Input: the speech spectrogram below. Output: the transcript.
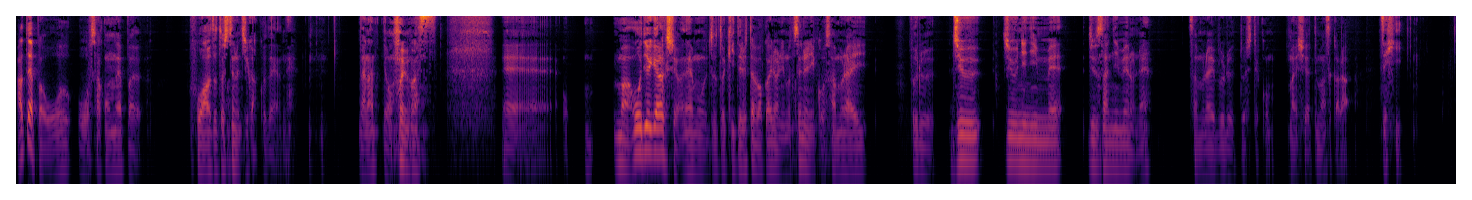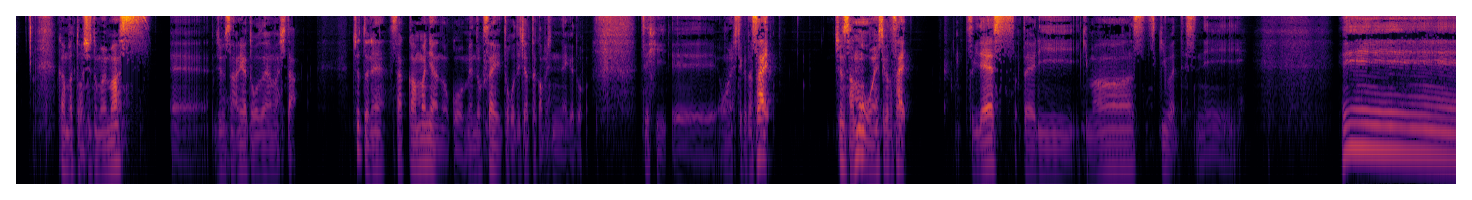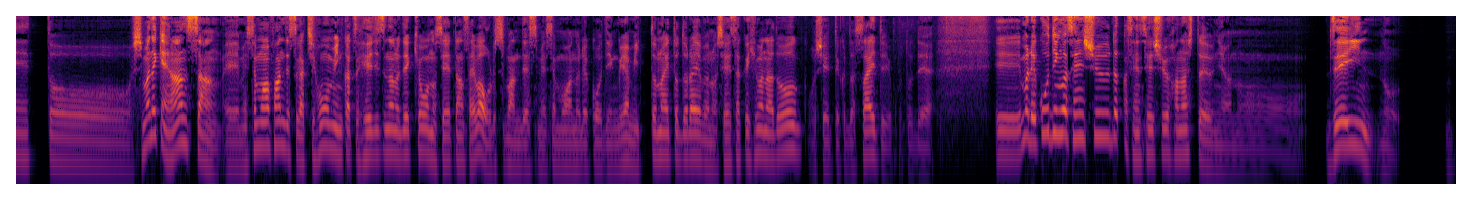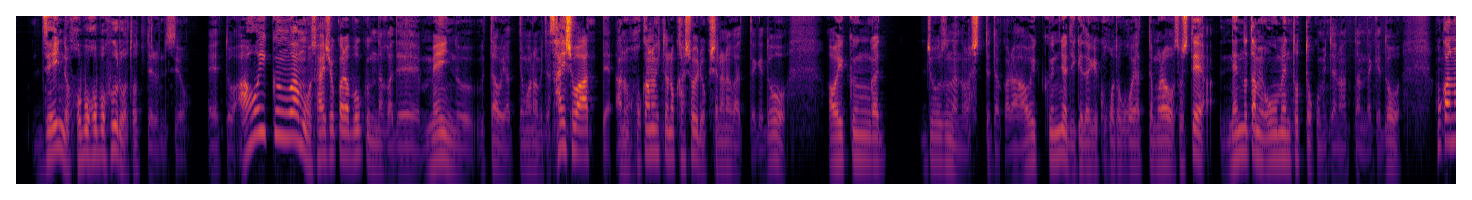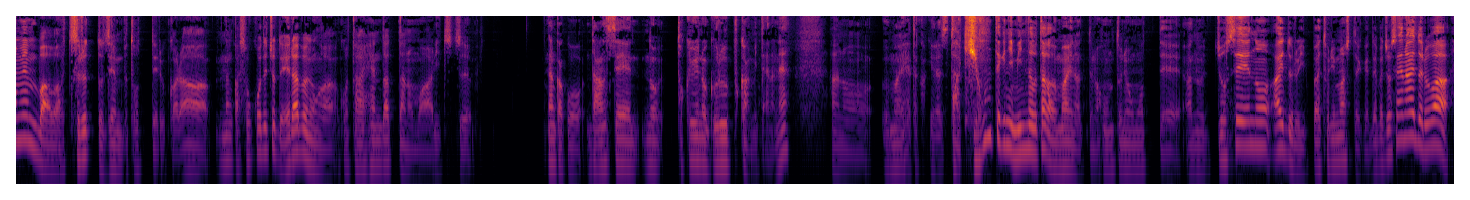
あとやっぱ大阪のやっぱ、フォワードとしての自覚だよね。だなって思います。えー、まあ、オーディオギャラクシーはね、もうずっと聞いてる人は分かるように、もう常にこう、サムライブルー、10、12人目、13人目のね、サムライブルーとしてこう、毎週やってますから、ぜひ、頑張ってほしいと思います。えー、ジュンさんありがとうございました。ちょっとね、サッカーマニアのこう、めんどくさいとこ出ちゃったかもしれないけど、ぜひ、えー、応援してください。ジュンさんも応援してください。次です。お便りいきます。次はですね、えーっと、島根県アンさん、えー、メセモアファンですが、地方民かつ平日なので今日の生誕祭はお留守番です。メセモアのレコーディングやミッドナイトドライブの制作秘話などを教えてくださいということで、えー、まあ、レコーディングは先週だか先々週話したように、あのー、全員の、全員のほぼほぼフールを取ってるんですよ。えっと、葵くんはもう最初から僕の中でメインの歌をやってもらうみたいな、最初はあって、あの、他の人の歌唱力知らなかったけど、葵くんが上手なのは知ってたから、葵くんにはできるだけこことここやってもらおう。そして、念のため多めに取っとこうみたいなのあったんだけど、他のメンバーはつるっと全部取ってるから、なんかそこでちょっと選ぶのがこう大変だったのもありつつ、なんかこう、男性の特有のグループ感みたいなね。あの、うまい下手かかわらず。ただ基本的にみんな歌がうまいなっていうのは本当に思って、あの、女性のアイドルいっぱい撮りましたけど、やっぱ女性のアイドルは、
